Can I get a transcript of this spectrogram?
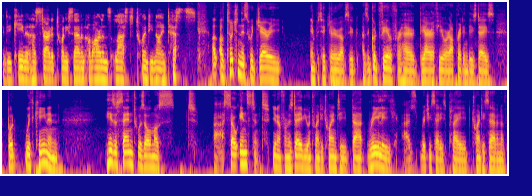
Indeed, Keenan has started 27 of Ireland's last 29 tests. I'll, I'll touch on this with Gerry in particular, obviously has a good feel for how the RFU are operating these days. But with Keenan, his ascent was almost uh, so instant, you know, from his debut in 2020 that really, as Richie said, he's played 27 of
